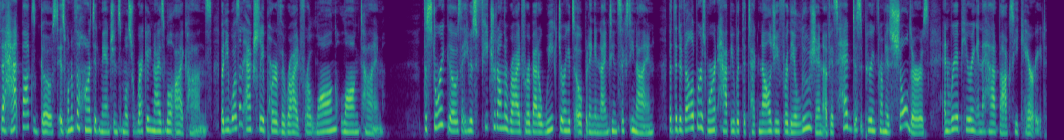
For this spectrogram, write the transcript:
The Hatbox Ghost is one of the Haunted Mansion's most recognizable icons, but he wasn't actually a part of the ride for a long, long time. The story goes that he was featured on the ride for about a week during its opening in 1969, but the developers weren't happy with the technology for the illusion of his head disappearing from his shoulders and reappearing in the hat box he carried.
